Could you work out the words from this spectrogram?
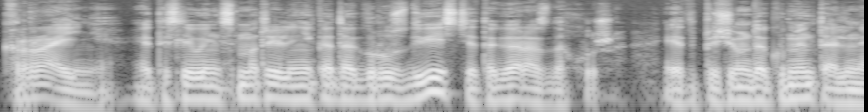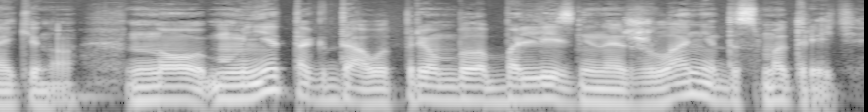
крайне. Это если вы не смотрели никогда «Груз-200», это гораздо хуже. Это причем документальное кино. Но мне тогда вот прям было болезненное желание досмотреть.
